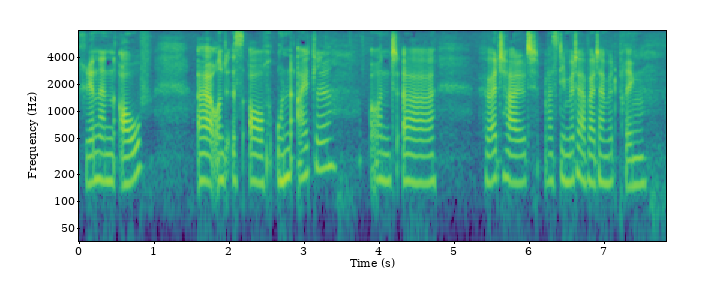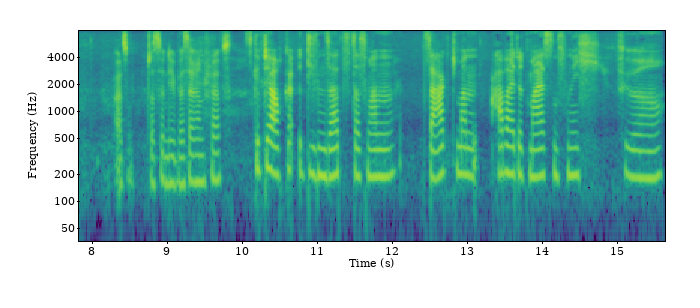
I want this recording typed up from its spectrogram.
Mitarbeiterinnen auf äh, und ist auch uneitel und äh, hört halt, was die Mitarbeiter mitbringen. Also das sind die besseren Chefs. Es gibt ja auch diesen Satz, dass man sagt, man arbeitet meistens nicht für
